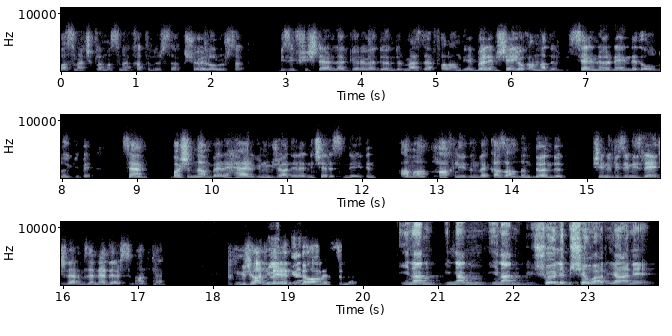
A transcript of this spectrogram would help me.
basın açıklamasına katılırsak, şöyle olursak bizi fişlerler, göreve döndürmezler falan diye. Böyle bir şey yok anladığım. Senin örneğinde de olduğu gibi sen başından beri her gün mücadelenin içerisindeydin ama haklıydın ve kazandın, döndün. Şimdi bizim izleyicilerimize ne dersin Antmen? Mücadeleye Ben- devam etsinler. İnan inan inan şöyle bir şey var. Yani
